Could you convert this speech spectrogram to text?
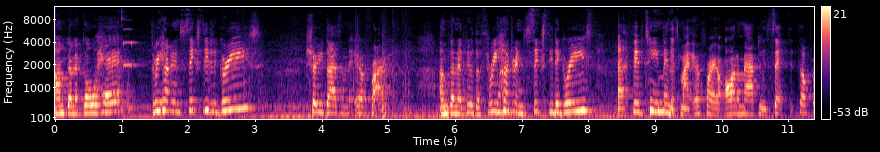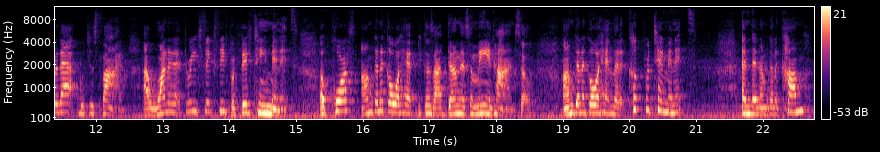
I'm to go ahead, 360 degrees. Show you guys in the air fryer. I'm to do the 360 degrees at 15 minutes my air fryer automatically sets itself for that which is fine. I want it at 360 for 15 minutes. Of course I'm gonna go ahead because I've done this a million times so I'm gonna go ahead and let it cook for 10 minutes and then I'm gonna come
